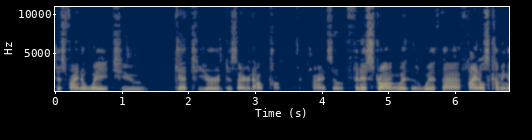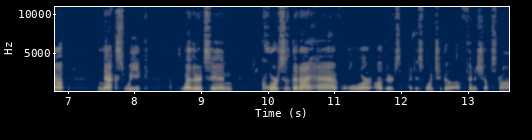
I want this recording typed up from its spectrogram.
Just find a way to get to your desired outcome. All right, so finish strong with with uh, finals coming up next week, whether it's in courses that I have or others. I just want you to uh, finish up strong.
